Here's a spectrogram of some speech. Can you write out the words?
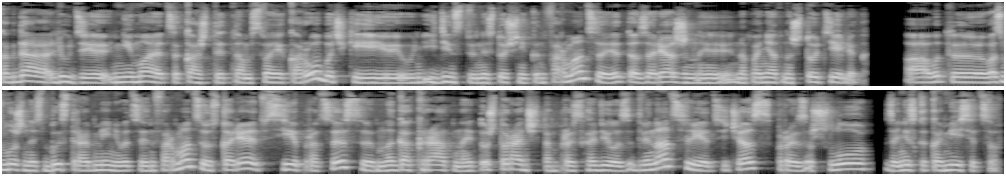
Когда люди не маются каждый там своей коробочке, и единственный источник информации – это заряженный на понятно что телек. А вот э, возможность быстро обмениваться информацией ускоряет все процессы многократно. И то, что раньше там происходило за 12 лет, сейчас произошло за несколько месяцев.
